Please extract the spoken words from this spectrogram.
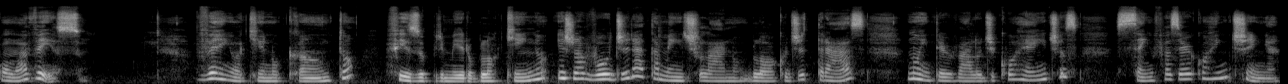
com avesso. Venho aqui no canto, fiz o primeiro bloquinho e já vou diretamente lá no bloco de trás, no intervalo de correntes, sem fazer correntinha.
